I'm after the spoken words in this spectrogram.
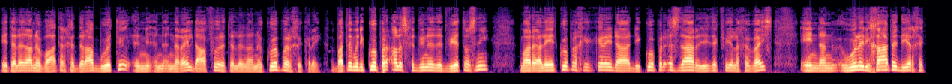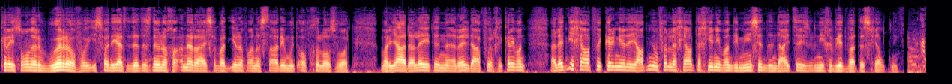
het hulle dan nou water gedra bo toe en in in ruil daarvoor het hulle dan 'n koper gekry. Wat hulle met die koper alles gedoen het, dit weet ons nie, maar hulle het koper gekry, daar die koper is daar, dit het ek vir julle gewys. En dan hoe hulle die gate deur gekry sonder boor of iets van die dit is nou nog 'n ander reise wat een of ander stadium moet opgelos word. Maar ja, hulle het 'n ruil daarvoor gekry want hulle het nie geld gekry nie, hulle het nie om vir hulle geld te gee nie want die mense in daai tyd het nie geweet wat is geld nie. Ek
